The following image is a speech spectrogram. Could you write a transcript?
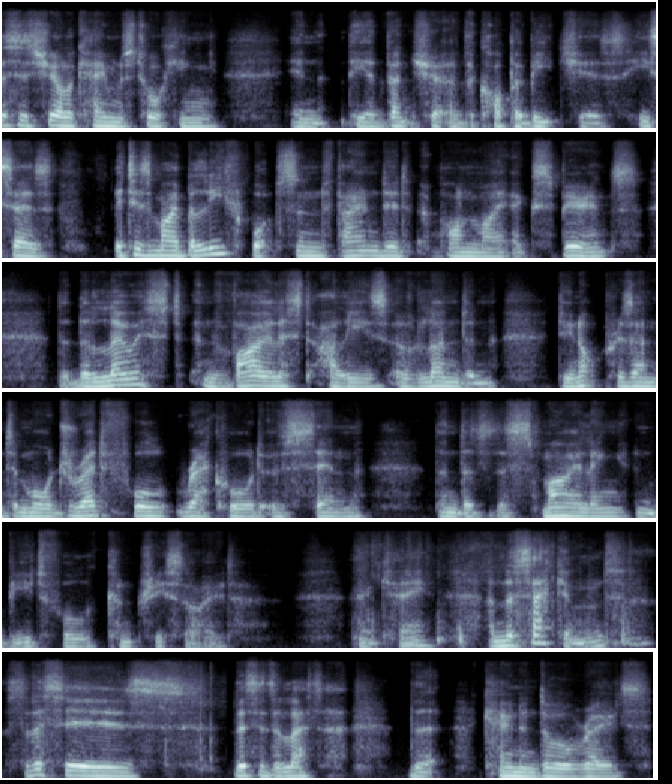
this is Sherlock Holmes talking in The Adventure of the Copper Beeches. He says, It is my belief, Watson, founded upon my experience, that the lowest and vilest alleys of London do not present a more dreadful record of sin than does the smiling and beautiful countryside. Okay. And the second, so this is this is a letter that Conan Doyle wrote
